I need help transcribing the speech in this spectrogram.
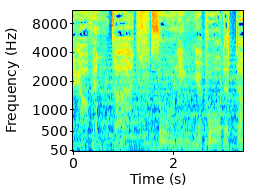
Jeg har venta så lenge på dette.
